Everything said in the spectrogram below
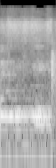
Mexican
